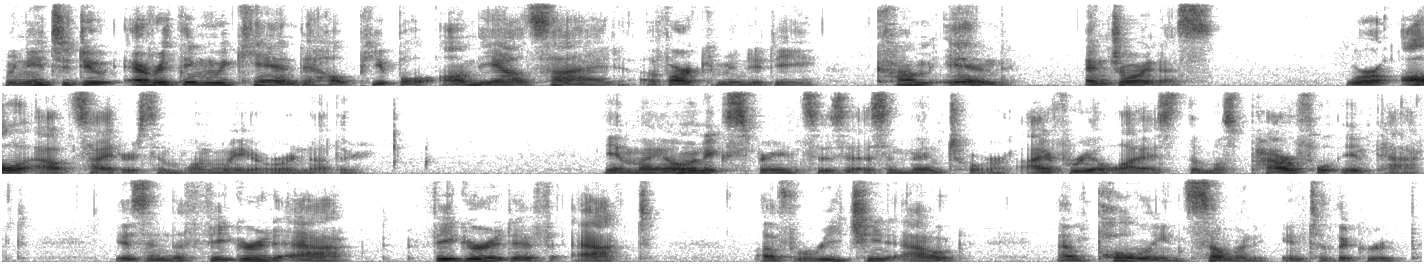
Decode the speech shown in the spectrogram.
we need to do everything we can to help people on the outside of our community come in and join us. We're all outsiders in one way or another. In my own experiences as a mentor, I've realized the most powerful impact is in the figurative act, figurative act of reaching out and pulling someone into the group.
